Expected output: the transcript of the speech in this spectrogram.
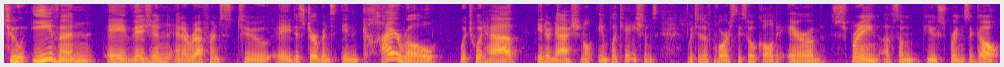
to even a vision and a reference to a disturbance in Cairo, which would have international implications, which is, of course, the so called Arab Spring of some few springs ago.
